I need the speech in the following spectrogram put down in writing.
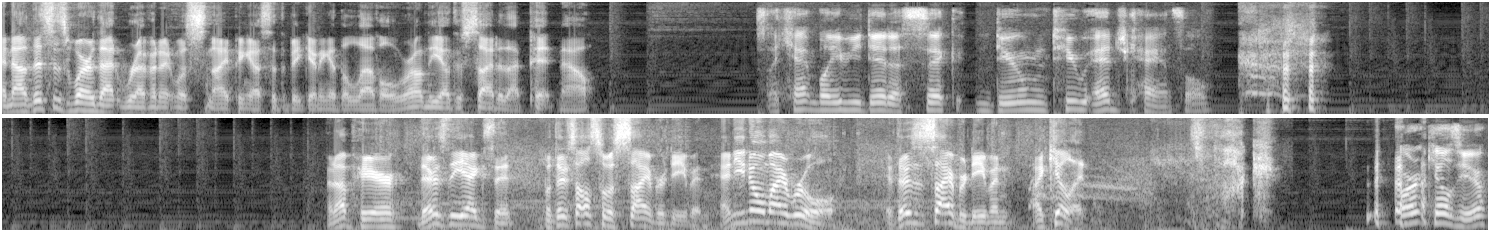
And now this is where that revenant was sniping us at the beginning of the level. We're on the other side of that pit now. I can't believe you did a sick Doom 2 edge cancel. And up here, there's the exit, but there's also a cyber demon. And you know my rule. If there's a cyber demon, I kill it. Fuck. Or it kills you.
